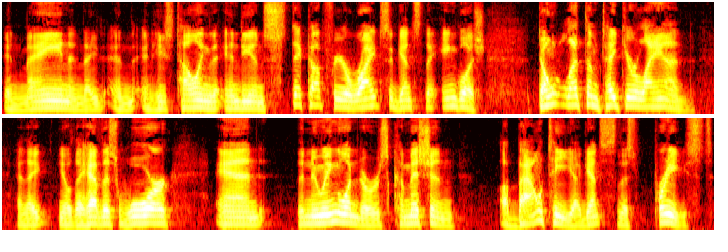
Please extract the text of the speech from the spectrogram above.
in Maine, and, they, and, and he's telling the Indians, stick up for your rights against the English. Don't let them take your land. And they, you know, they have this war, and the New Englanders commission a bounty against this priest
